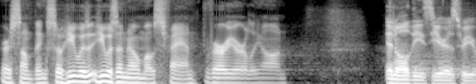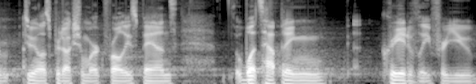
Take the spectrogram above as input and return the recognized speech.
or something. So he was, he was a Nommos fan very early on in all these years where you're doing all this production work for all these bands, what's happening creatively for you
